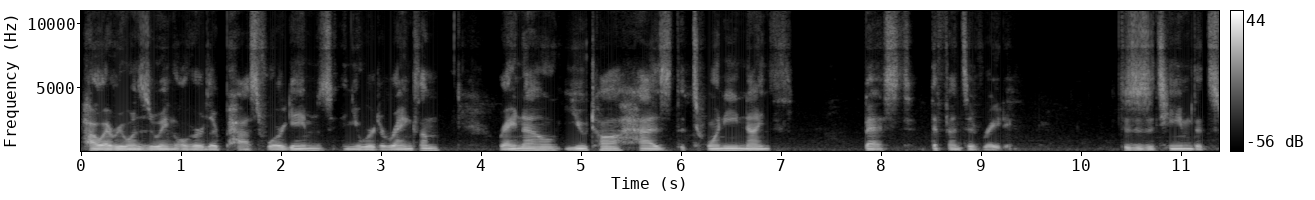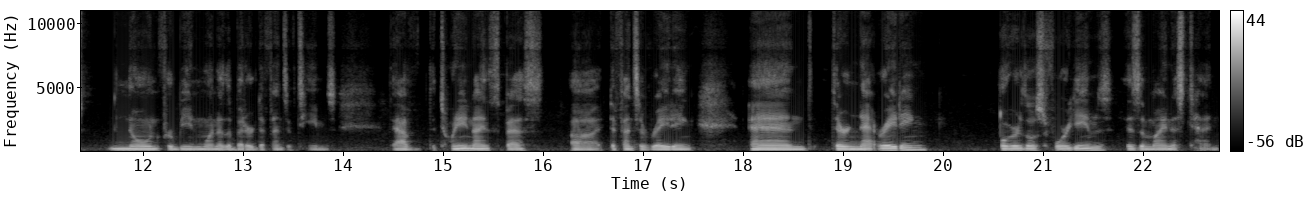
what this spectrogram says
how everyone's doing over their past four games and you were to rank them right now utah has the 29th best defensive rating this is a team that's known for being one of the better defensive teams. They have the 29th best uh, defensive rating and their net rating over those four games is a minus 10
